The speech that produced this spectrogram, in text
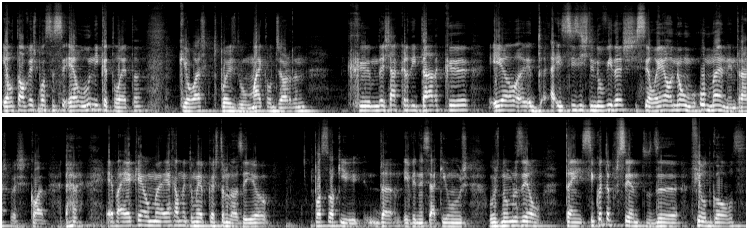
ele talvez possa ser. É o único atleta que eu acho que depois do Michael Jordan que me deixa acreditar que ele, eh, se existem dúvidas se ele é ou não humano, entre aspas, claro. É, é que é, uma, é realmente uma época estrondosa e eu posso só aqui da, evidenciar aqui uns, uns números. Ele tem 50% de field goals,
